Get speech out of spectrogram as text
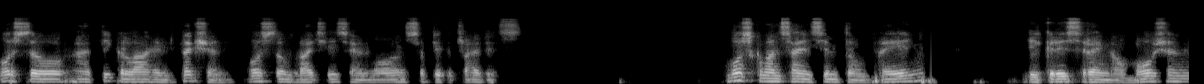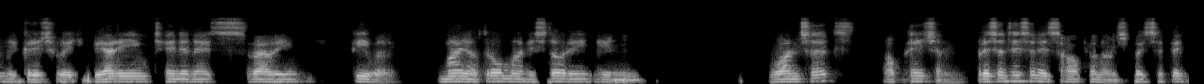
osteoarticular infection, osteomyelitis, and or septic arthritis. Most common signs symptom pain, decreased range of motion, decreased weight bearing, tenderness, swelling, fever. Minor trauma history in one set of patient. Presentation is often unspecific,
